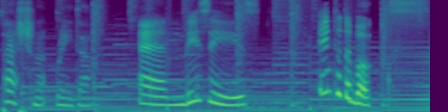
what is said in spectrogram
passionate reader. And this is Into the Books.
